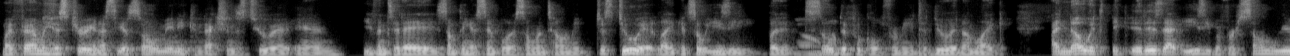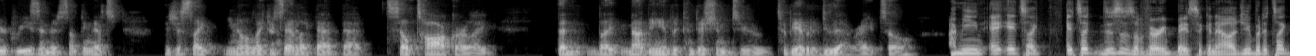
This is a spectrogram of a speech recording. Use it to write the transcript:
my family history and I see so many connections to it. And even today, something as simple as someone telling me, just do it. Like it's so easy, but it's no. so difficult for me to do it. And I'm like, I know it, it, it is that easy, but for some weird reason, there's something that's, it's just like, you know, like you said, like that, that self-talk or like, then like not being able to condition to, to be able to do that. Right. So, I mean, it's like it's like this is a very basic analogy, but it's like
